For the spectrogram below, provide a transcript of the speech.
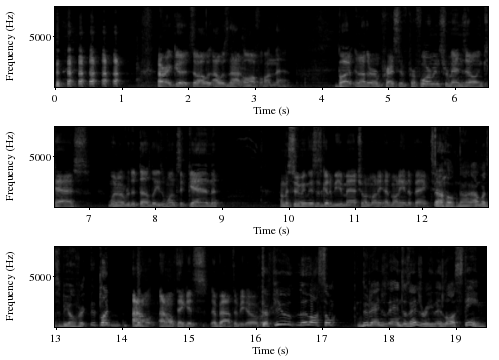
All right, good. So I was, I was not off on that. But another impressive performance from Enzo and Cass. Went over the Dudleys once again. I'm assuming this is going to be a match on Money at Money in the Bank too. I hope not. I want this to be over. It's Like I don't. I don't think it's about to be over. the few they lost so due to Angels Angels injury, they lost steam.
